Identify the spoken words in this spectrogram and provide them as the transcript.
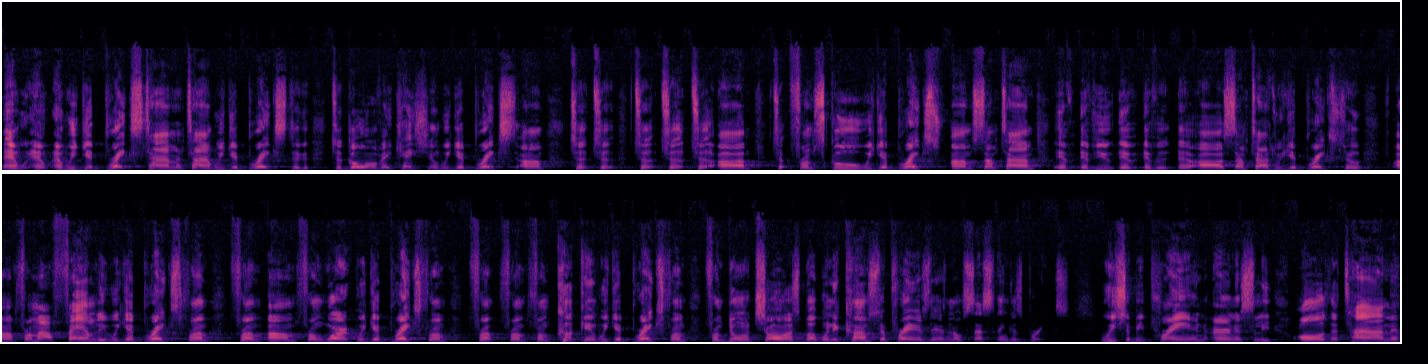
And, and, and, we get breaks time and time. We get breaks to, to go on vacation. We get breaks um, to, to, to, to, to, um, to, from school. We get breaks um, sometimes if, if you if, if uh, sometimes we get breaks to uh, from our family. We get breaks from, from, um, from work. We get breaks from, from, from, from cooking. We get breaks from, from doing chores. But when it comes to prayers, there's no such thing as breaks. We should be praying earnestly all the time. And,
